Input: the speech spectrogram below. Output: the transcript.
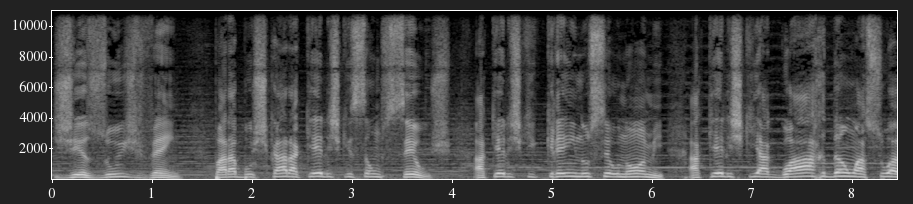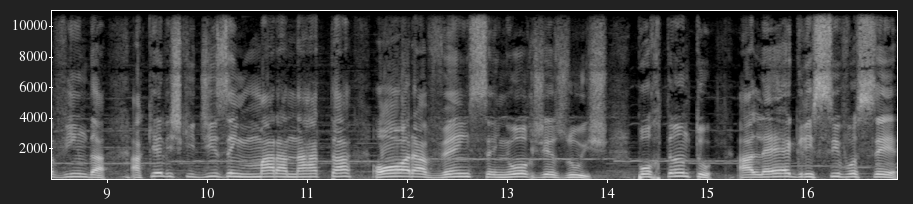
Jesus vem para buscar aqueles que são seus, aqueles que creem no seu nome, aqueles que aguardam a sua vinda, aqueles que dizem Maranata, ora vem Senhor Jesus. Portanto, alegre-se você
